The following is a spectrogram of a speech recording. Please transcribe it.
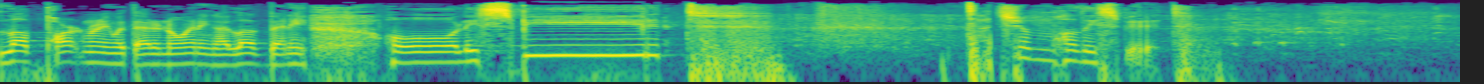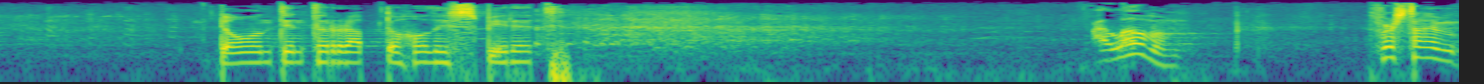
love partnering with that anointing. I love Benny. Holy Spirit, touch him, Holy Spirit. Don't interrupt the Holy Spirit. I love him. First time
